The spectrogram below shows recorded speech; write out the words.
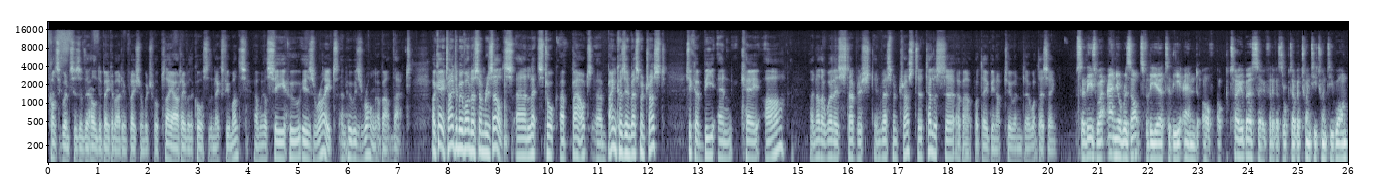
consequences of the whole debate about inflation, which will play out over the course of the next few months. And we'll see who is right and who is wrong about that. Okay, time to move on to some results. And let's talk about uh, Bankers Investment Trust, ticker BNKR, another well established investment trust. Uh, tell us uh, about what they've been up to and uh, what they're saying. So these were annual results for the year to the end of October, so for the 1st of October 2021.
